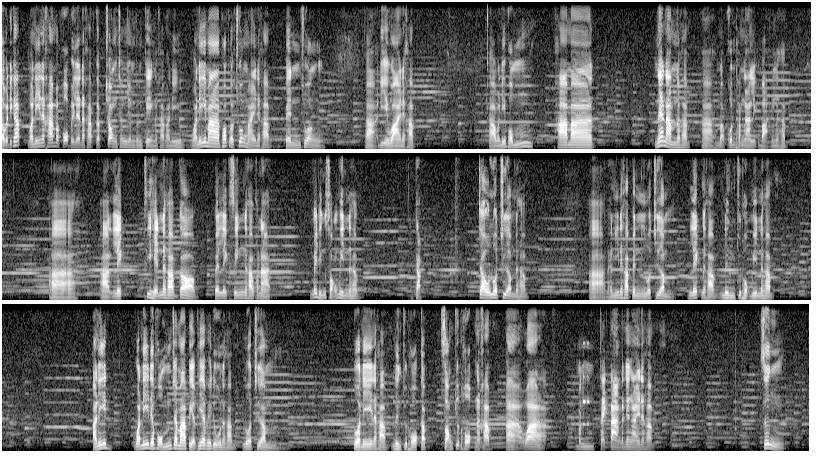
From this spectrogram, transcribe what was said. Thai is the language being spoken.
สวัสดีครับ วันนี้นะครับมาพบไปเลยนะครับกับช่องช่างยนต์คนเก่งนะครับอันนี้วันนี้มาพบกับช่วงใหม่นะครับ เป็นช่วงอ่า DIY นะครับอ่าวันนี้ผมพามาแนะนำนะครับอ่าสำหรับคนทำงานเหล็กบางนะครับอ่าอ่าเหล็กที่เห็นนะครับก็เป็นเหล็กซิงค์นะครับ ขนาดไม่ถึง 2มิลนะครับ กับเจ้าลวดเชื่อมนะครับอ่าอันนี้นะครับเป็นลวดเชื่อม เล็กนะครับ 1.6 มิลนะครับ อันนี้วันนี้เดี๋ยวผมจะมาเปรียบเทียบให้ดูนะครับ ลวดเชื่อมตัวนี้นะครับ 1.6 กับ 2.6 นะครับ อ่าว่ามันแตกต่างกันยังไงนะครับ ซึ่ง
